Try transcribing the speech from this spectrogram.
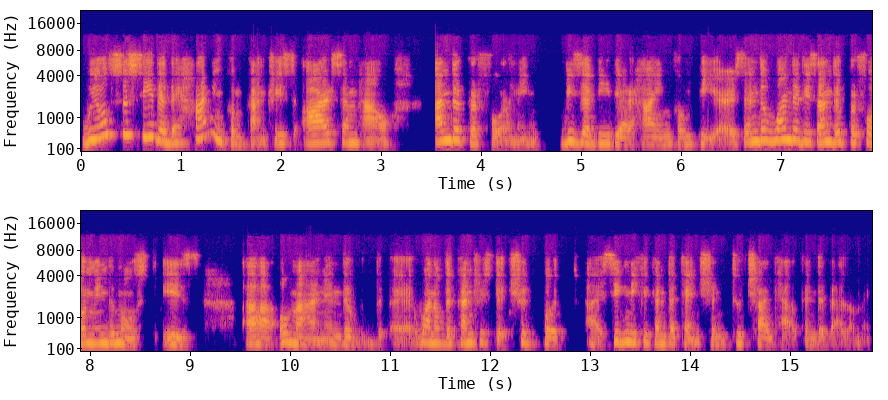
We also see that the high income countries are somehow underperforming vis-a-vis their high income peers, and the one that is underperforming the most is uh, Oman and the, the, uh, one of the countries that should put uh, significant attention to child health and development.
